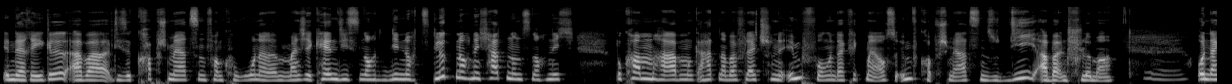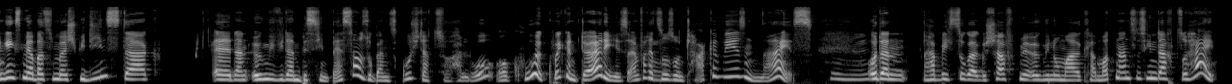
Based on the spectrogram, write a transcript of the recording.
in der Regel, aber diese Kopfschmerzen von Corona, manche kennen die es noch, die noch das Glück noch nicht hatten und es noch nicht bekommen haben, hatten aber vielleicht schon eine Impfung und da kriegt man ja auch so Impfkopfschmerzen, so die aber in schlimmer. Mhm. Und dann ging es mir aber zum Beispiel Dienstag äh, dann irgendwie wieder ein bisschen besser, so ganz gut. Ich dachte so, hallo, oh cool, quick and dirty, ist einfach jetzt mhm. nur so ein Tag gewesen, nice. Mhm. Und dann habe ich sogar geschafft, mir irgendwie normale Klamotten anzuziehen, dachte so, hey,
